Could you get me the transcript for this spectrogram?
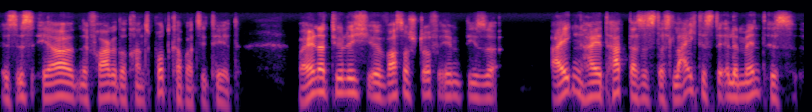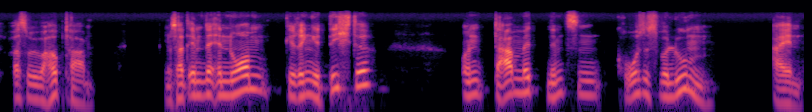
Es ist eher eine Frage der Transportkapazität, weil natürlich äh, Wasserstoff eben diese Eigenheit hat, dass es das leichteste Element ist, was wir überhaupt haben. Es hat eben eine enorm geringe Dichte und damit nimmt es ein großes Volumen ein.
